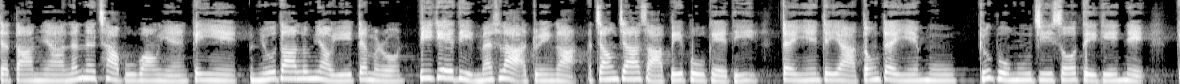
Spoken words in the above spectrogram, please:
တပ်သားများလက်နက်ချပူးပေါင်းရန်ကရင်အမျိုးသားလွတ်မြောက်ရေးတပ်မတော်ပြီးခဲ့သည့်မတ်လအတွင်းကအကြောင်းကြားစာပေးပို့ခဲ့သည်တရင်တရသုံးတရင်မှုဒုဗိုလ်မှူးကြီးစောတေကြီးနှင့်က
